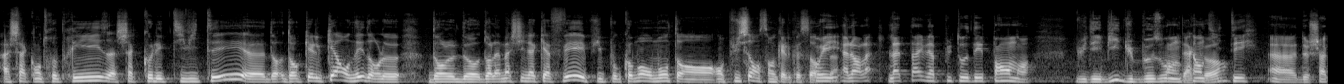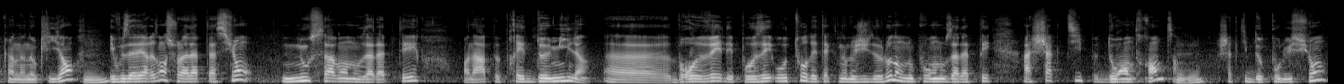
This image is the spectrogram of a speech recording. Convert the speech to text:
à chaque entreprise, à chaque collectivité? Euh, dans, quel cas on est dans, le, dans, dans, la machine à café et puis comment on monte en, puissance en quelque sorte? Oui, alors la, taille va plutôt dépendre du débit, du besoin en quantité euh, de chacun de nos clients. Mhm. Et vous avez raison sur l'adaptation. Nous savons nous adapter. On a à peu près 2000 euh, brevets déposés autour des technologies de l'eau. Donc nous pouvons nous adapter à chaque type d'eau entrante, mhm. à chaque type de pollution,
